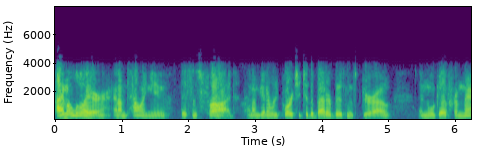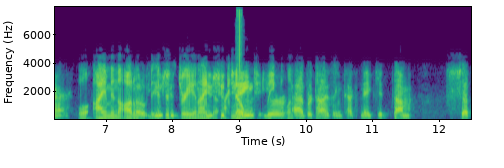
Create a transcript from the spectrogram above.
I'm a lawyer, and I'm telling you this is fraud, and I'm going to report you to the Better Business Bureau and we'll go from there. Well, I'm in the automotive so industry, should, and I, you should I know change your advertising technique, you dumb shit.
